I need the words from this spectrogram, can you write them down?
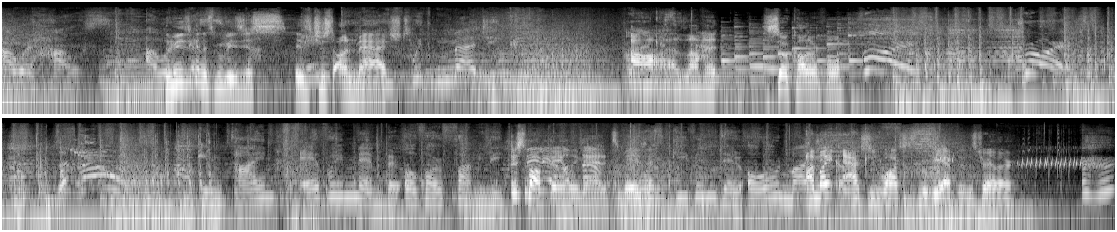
Our house. Our The music in this movie is just is just unmatched. With magic. Oh, I love it. So colorful. In time, every member of our family Just about family, man. It's amazing. given their own I might actually gift. watch this movie after this trailer. Uh-huh,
